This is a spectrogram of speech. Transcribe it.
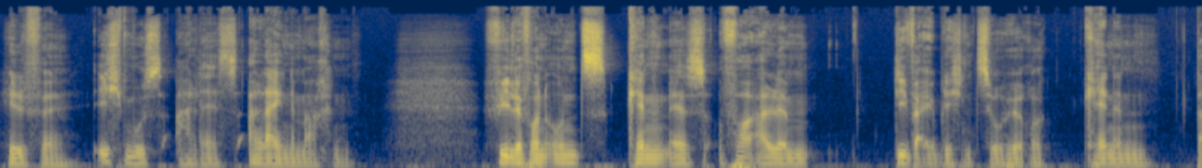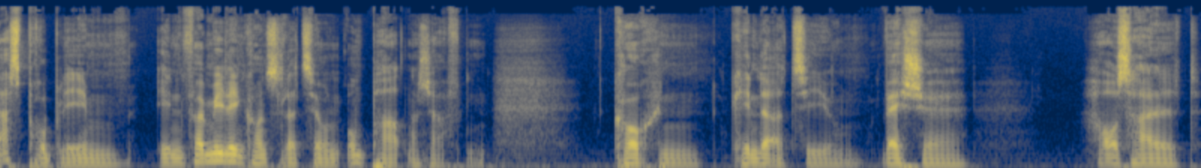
Hilfe, ich muss alles alleine machen. Viele von uns kennen es, vor allem die weiblichen Zuhörer kennen das Problem in Familienkonstellationen und Partnerschaften. Kochen, Kindererziehung, Wäsche, Haushalt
